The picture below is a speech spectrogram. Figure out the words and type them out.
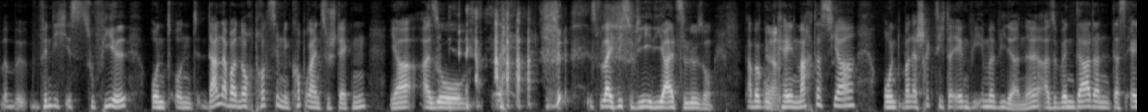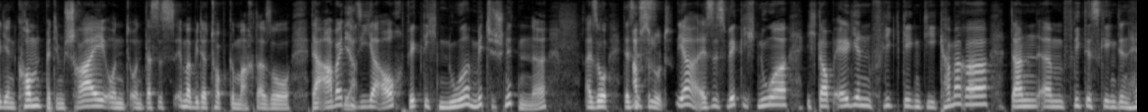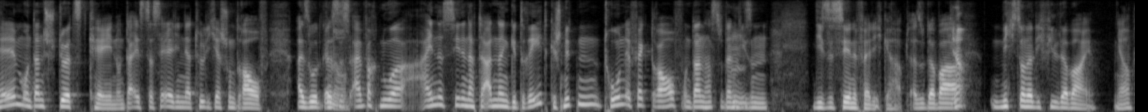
finde ich ist zu viel und und dann aber noch trotzdem den Kopf reinzustecken, ja, also ist vielleicht nicht so die idealste Lösung. Aber gut, ja. Kane macht das ja und man erschreckt sich da irgendwie immer wieder, ne? Also wenn da dann das Alien kommt mit dem Schrei und, und das ist immer wieder top gemacht. Also da arbeiten ja. sie ja auch wirklich nur mit Schnitten, ne? Also das Absolut. ist ja, es ist wirklich nur, ich glaube, Alien fliegt gegen die Kamera, dann ähm, fliegt es gegen den Helm und dann stürzt Kane und da ist das Alien natürlich ja schon drauf. Also das Genau. ist einfach nur eine Szene nach der anderen gedreht, geschnitten, Toneffekt drauf und dann hast du dann diesen diese Szene fertig gehabt. Also da war. Ja. nicht sonderlich viel dabei. Ja,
